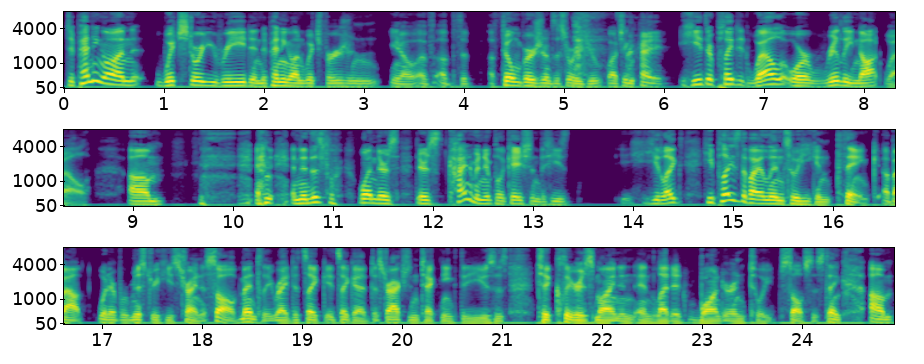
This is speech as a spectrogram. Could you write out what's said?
depending on which story you read, and depending on which version, you know, of, of the a film version of the stories you're watching, Right. he either played it well or really not well. Um, and and in this one, there's there's kind of an implication that he's he like he plays the violin so he can think about whatever mystery he's trying to solve mentally, right? It's like it's like a distraction technique that he uses to clear his mind and, and let it wander until he solves his thing. Um,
